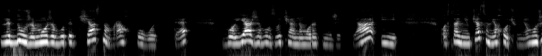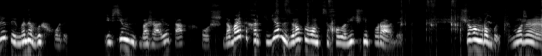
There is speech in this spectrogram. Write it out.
не дуже може бути вчасно, враховуйте, бо я живу в звичайному ритмі життя, і Останнім часом я хочу в ньому жити, і в мене виходить. І всім бажаю також. Давайте, харків'яни, зробимо вам психологічні поради. Що вам робити? Може,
